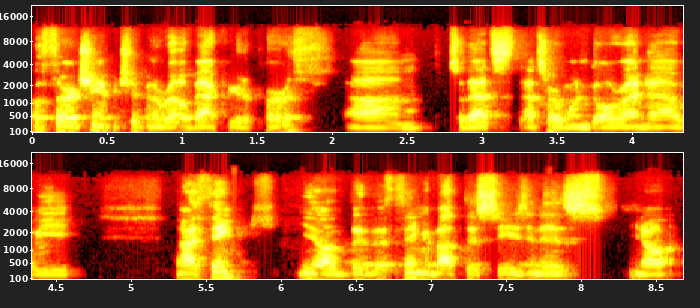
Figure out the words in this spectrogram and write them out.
a third championship in a row back here to Perth. Um, so that's that's our one goal right now. We and I think you know the, the thing about this season is you know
